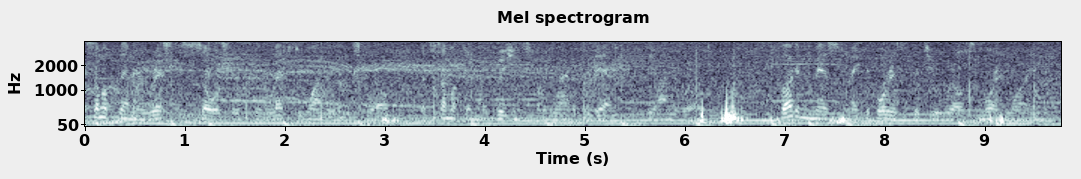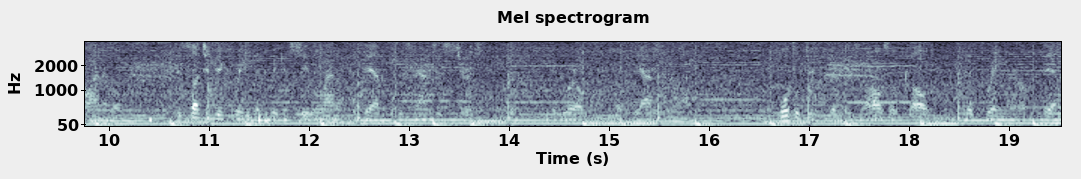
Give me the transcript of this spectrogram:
Some of them are restless souls who have been left to wander in this world, but some of them are visions from the land of the dead, the underworld. Fog and mist make the borders of the two worlds more and more indefinable, to such a degree that we can see the land of the dead with its ancestors, the world of the afterlife. Multiplictor is also called the bringer of death.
